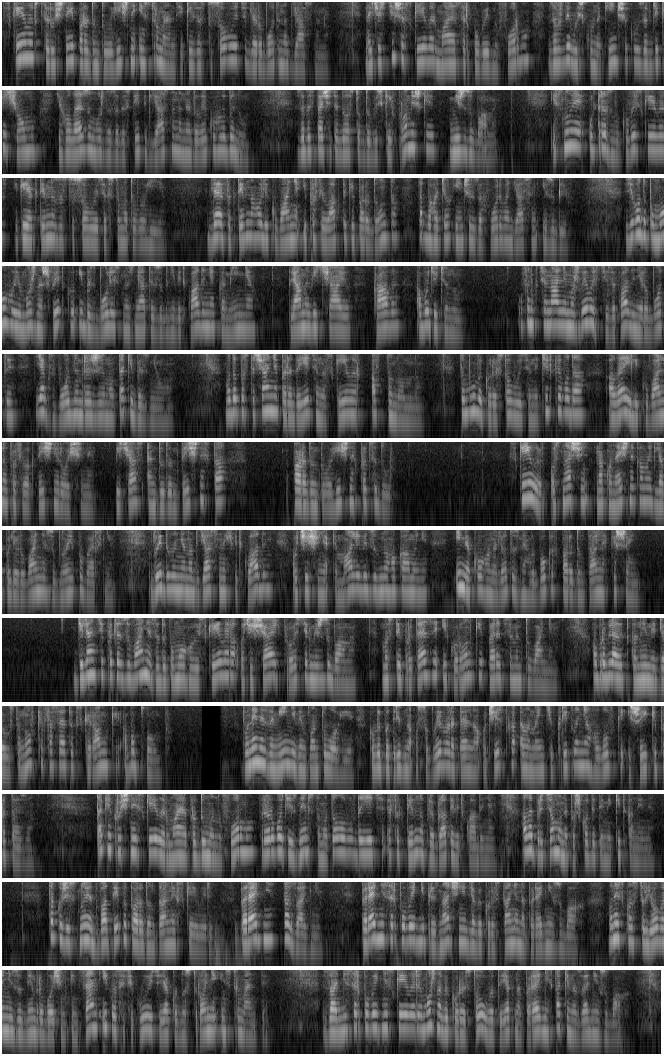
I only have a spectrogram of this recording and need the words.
Скейлер це ручний пародонтологічний інструмент, який застосовується для роботи над яснами. Найчастіше скейлер має серповидну форму, завжди вузьку на кінчику, завдяки чому його лезо можна завести під ясна на невелику глибину, забезпечити доступ до вузьких проміжків між зубами. Існує ультразвуковий скейлер, який активно застосовується в стоматології для ефективного лікування і профілактики пародонта та багатьох інших захворювань ясен і зубів. З його допомогою можна швидко і безболісно зняти зубні відкладення, каміння, плями від чаю, кави або тютюну. У функціональні можливості закладені роботи як з водним режимом, так і без нього. Водопостачання передається на скейлер автономно, тому використовується не тільки вода, але й лікувально-профілактичні розчини під час ендодонтичних та парадонтологічних процедур. Скейлер оснащений наконечниками для полірування зубної поверхні, видалення над'ясених відкладень, очищення емалі від зубного камені і м'якого нальоту з неглибоких пародонтальних кишень. В ділянці протезування за допомогою скейлера очищають простір між зубами, мости протези і коронки перед цементуванням, обробляють тканини для установки фасеток з кераміки або пломб. Вони незамінні в імплантології, коли потрібна особливо ретельна очистка елементів кріплення головки і шийки протеза. Так як ручний скейлер має продуману форму, при роботі з ним стоматологу вдається ефективно прибрати відкладення, але при цьому не пошкодити м'які тканини. Також існує два типи пародонтальних скейлерів передні та задні. Передні серповидні призначені для використання на передніх зубах. Вони сконструйовані з одним робочим кінцем і класифікуються як односторонні інструменти. Задні серповидні скейлери можна використовувати як на передніх, так і на задніх зубах.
